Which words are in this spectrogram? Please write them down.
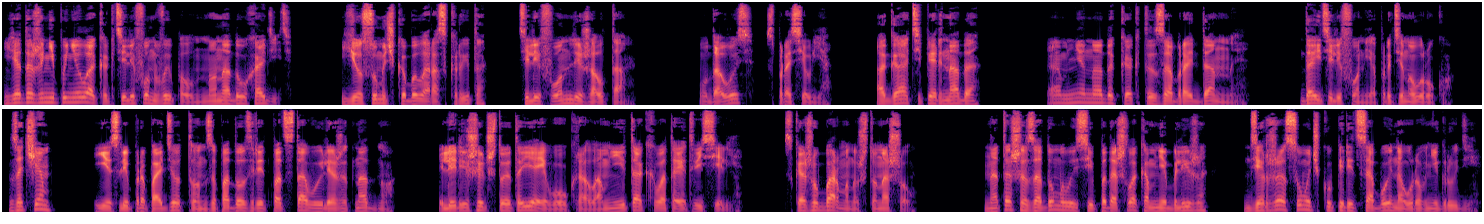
Я даже не поняла, как телефон выпал, но надо уходить». Ее сумочка была раскрыта, телефон лежал там. «Удалось?» — спросил я. «Ага, теперь надо...» «А мне надо как-то забрать данные». «Дай телефон», — я протянул руку. «Зачем?» «Если пропадет, то он заподозрит подставу и ляжет на дно. Или решит, что это я его украл, а мне и так хватает веселья. Скажу бармену, что нашел». Наташа задумалась и подошла ко мне ближе, держа сумочку перед собой на уровне груди.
